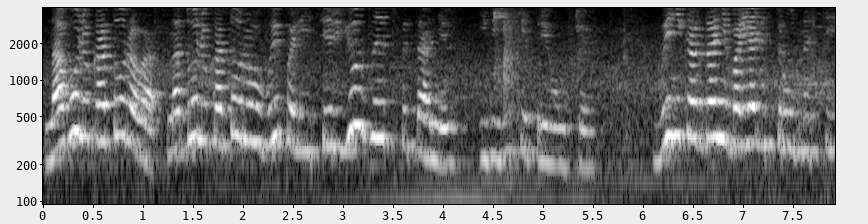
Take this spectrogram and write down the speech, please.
на волю которого, на долю которого выпали серьезные испытания и великие триумфы. Вы никогда не боялись трудностей,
